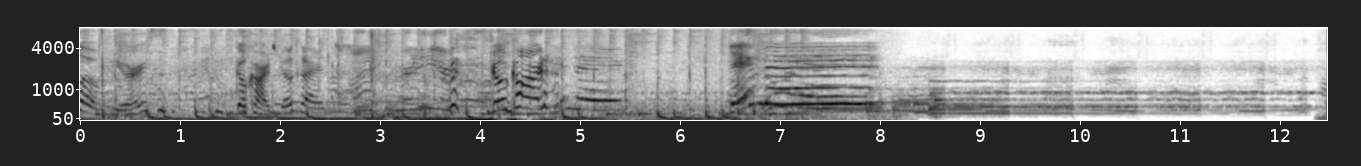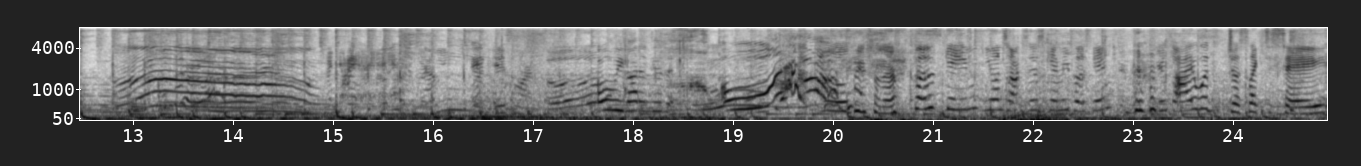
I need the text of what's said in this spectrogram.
Hello, viewers. Go card. Go card. Go card. Game day. Game day. Oh, we gotta do this. Oh, a little piece in there. Post game. You want to talk to this Cammy post game? I would just like to say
